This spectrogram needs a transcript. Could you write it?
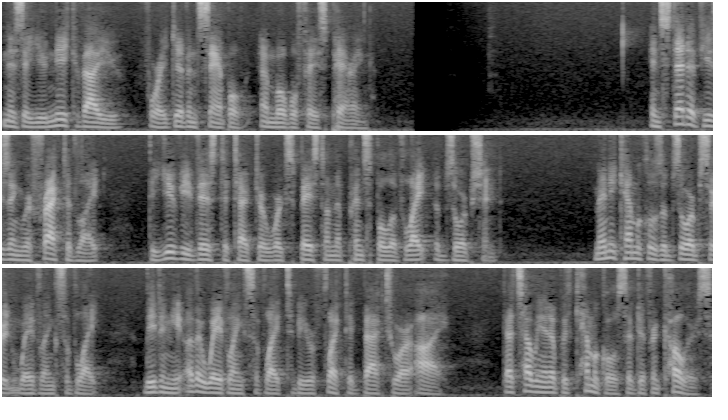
and is a unique value for a given sample and mobile phase pairing. Instead of using refracted light, the UV vis detector works based on the principle of light absorption. Many chemicals absorb certain wavelengths of light, leaving the other wavelengths of light to be reflected back to our eye. That's how we end up with chemicals of different colors.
